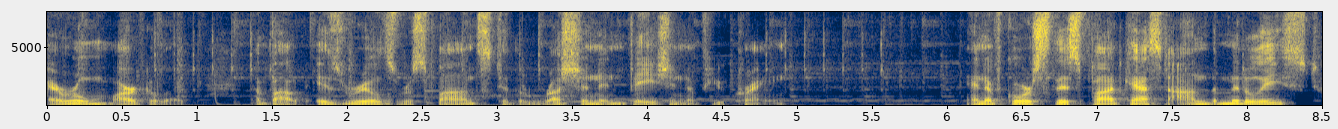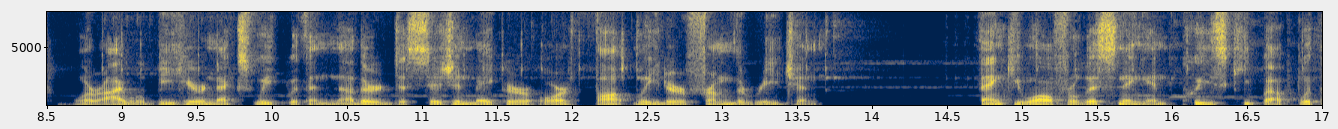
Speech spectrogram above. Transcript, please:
Erel Margalit, about Israel's response to the Russian invasion of Ukraine. And of course, this podcast on the Middle East, where I will be here next week with another decision maker or thought leader from the region. Thank you all for listening, and please keep up with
